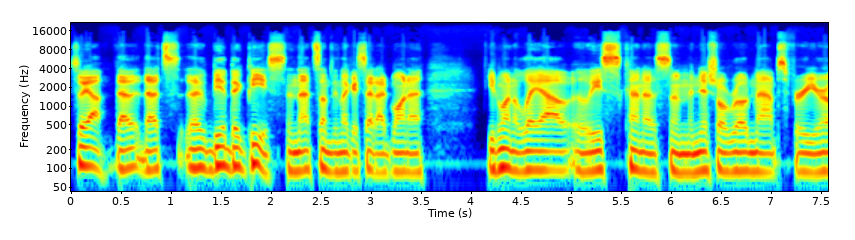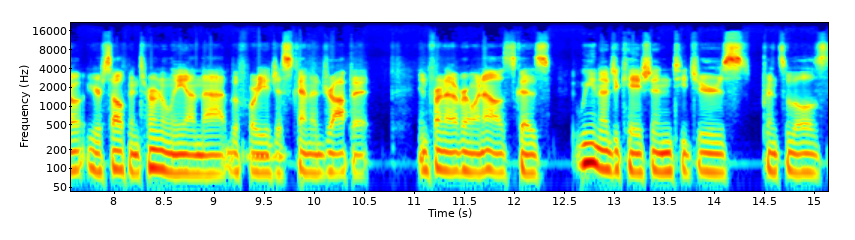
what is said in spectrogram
So yeah that that's that would be a big piece and that's something like i said i'd want to you'd want to lay out at least kind of some initial roadmaps for your yourself internally on that before you just kind of drop it in front of everyone else because we in education teachers principals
